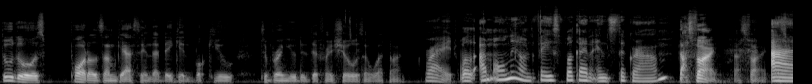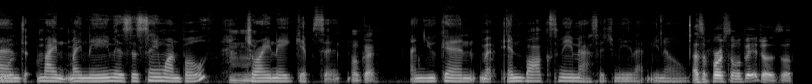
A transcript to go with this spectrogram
through those portals, I'm guessing that they can book you to bring you to different shows and whatnot. Right. Well, I'm only on Facebook and Instagram, That's fine. That's fine. That's cool. and my my name is the same on both, Joinae Gibson. Okay. And you can m- inbox me, message me, let me know. As a personal page or as an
